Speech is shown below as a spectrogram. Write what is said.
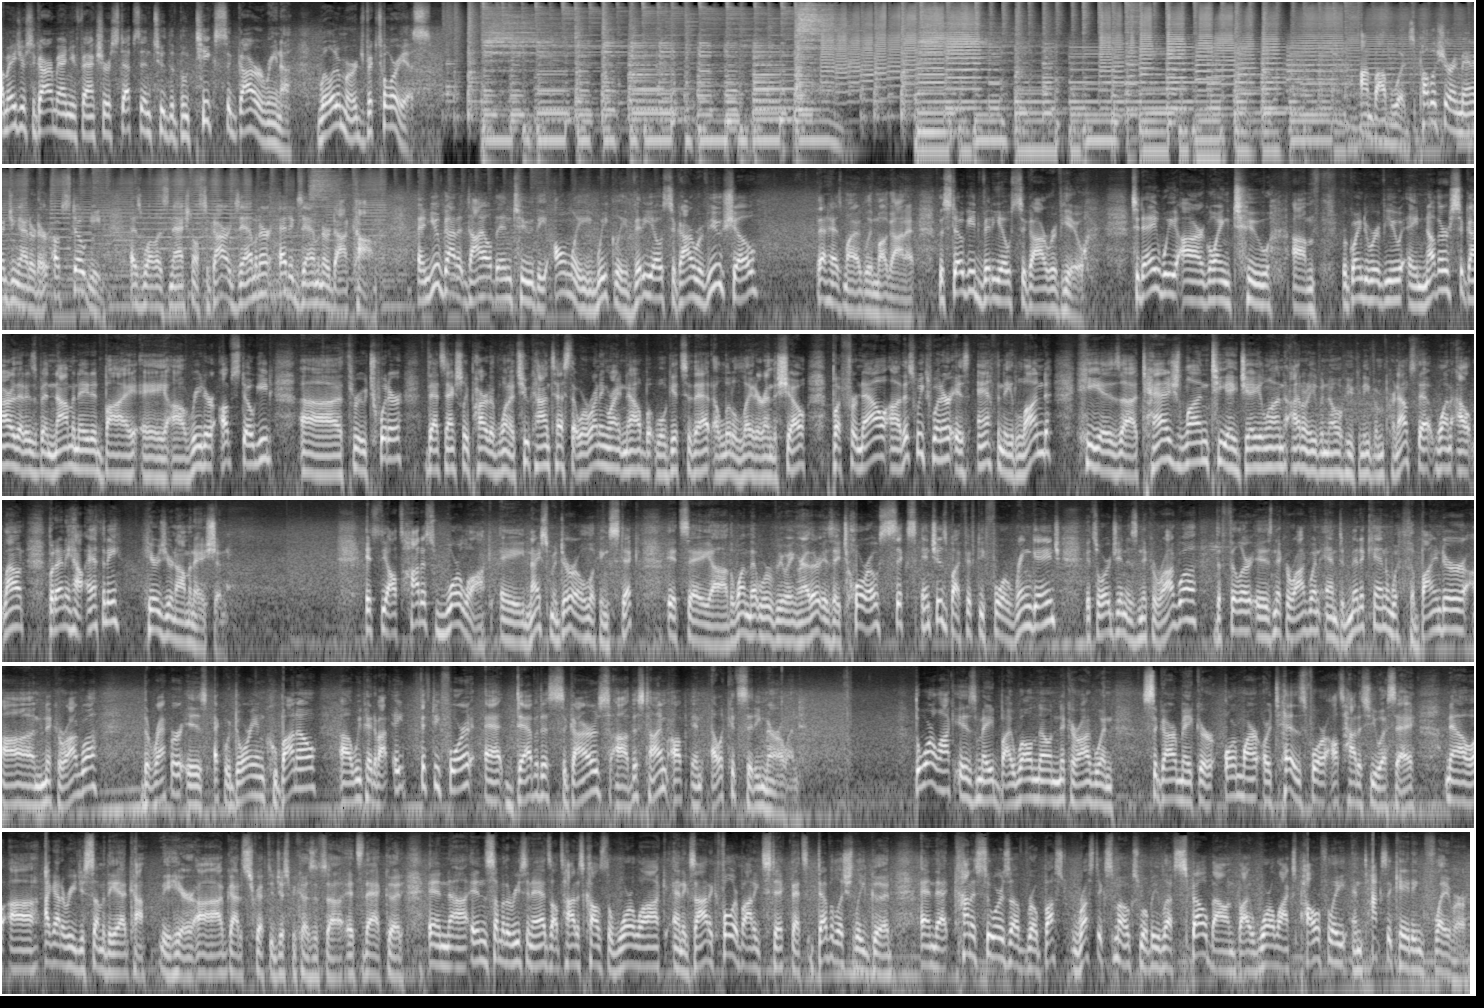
A major cigar manufacturer steps into the boutique cigar arena. Will it emerge victorious? I'm Bob Woods, publisher and managing editor of Stogied, as well as National Cigar Examiner at examiner.com. And you've got it dialed into the only weekly video cigar review show that has my ugly mug on it, the Stogied Video Cigar Review. Today we are going to um, we're going to review another cigar that has been nominated by a uh, reader of Stogied uh, through Twitter. That's actually part of one of two contests that we're running right now, but we'll get to that a little later in the show. But for now, uh, this week's winner is Anthony Lund. He is uh, Taj Lund, T-A-J Lund. I don't even know if you can even pronounce that one out loud. But anyhow, Anthony, here's your nomination. It's the Altadis Warlock, a nice Maduro looking stick. It's a, uh, the one that we're reviewing rather, is a Toro 6 inches by 54 ring gauge. Its origin is Nicaragua. The filler is Nicaraguan and Dominican with the binder on Nicaragua. The wrapper is Ecuadorian Cubano. Uh, we paid about $8.50 for it at Davidus Cigars, uh, this time up in Ellicott City, Maryland. The Warlock is made by well-known Nicaraguan cigar maker Omar Ortez for Altadis USA. Now, uh, I got to read you some of the ad copy here. Uh, I've got it scripted just because it's uh, it's that good. And uh, in some of the recent ads, Altadis calls the Warlock an exotic, fuller-bodied stick that's devilishly good, and that connoisseurs of robust rustic smokes will be left spellbound by Warlock's powerfully intoxicating flavor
